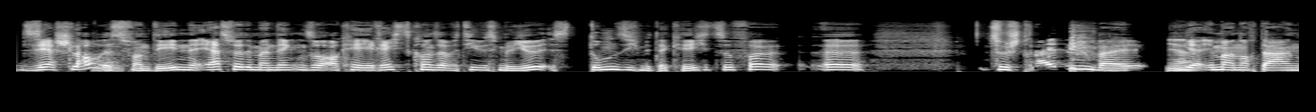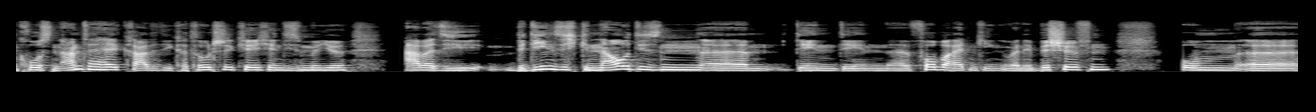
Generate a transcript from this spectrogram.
sehr schlau ja. ist von denen, erst würde man denken so, okay, rechtskonservatives Milieu ist dumm, sich mit der Kirche zu ver, äh, zu streiten, weil ja. ja immer noch da einen großen Anteil hält, gerade die katholische Kirche in diesem Milieu. Aber sie bedienen sich genau diesen, äh, den, den äh, Vorbehalten gegenüber den Bischöfen, um, äh,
